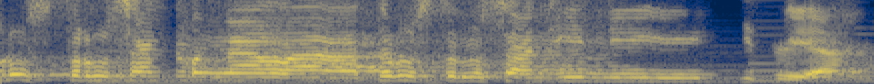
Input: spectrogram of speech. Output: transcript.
terus-terusan mengalah, terus-terusan ini gitu ya.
